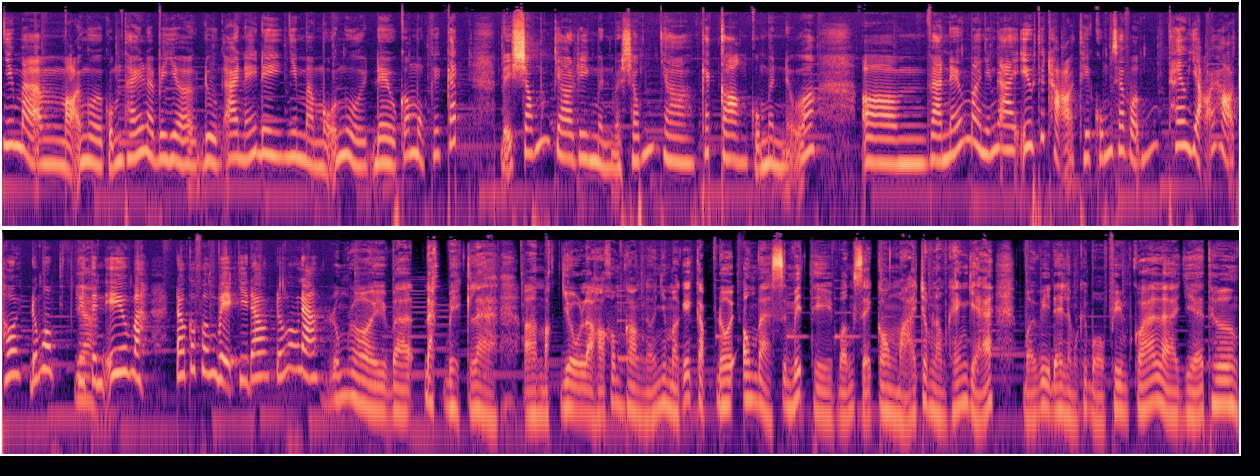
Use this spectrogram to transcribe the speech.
Nhưng mà mọi người cũng thấy là bây giờ đường ai nấy đi nhưng mà mỗi người đều có một cái cách để sống cho riêng mình và sống cho các con của mình nữa. Ờ, và nếu mà những ai yêu thích họ thì cũng sẽ vẫn theo dõi họ thôi đúng không? Vì Dạ. tình yêu mà đâu có phân biệt gì đâu đúng không nào? Đúng rồi và đặc biệt là à, mặc dù là họ không còn nữa nhưng mà cái cặp đôi ông bà Smith thì vẫn sẽ còn mãi trong lòng khán giả. Bởi vì đây là một cái bộ phim quá là dễ thương,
